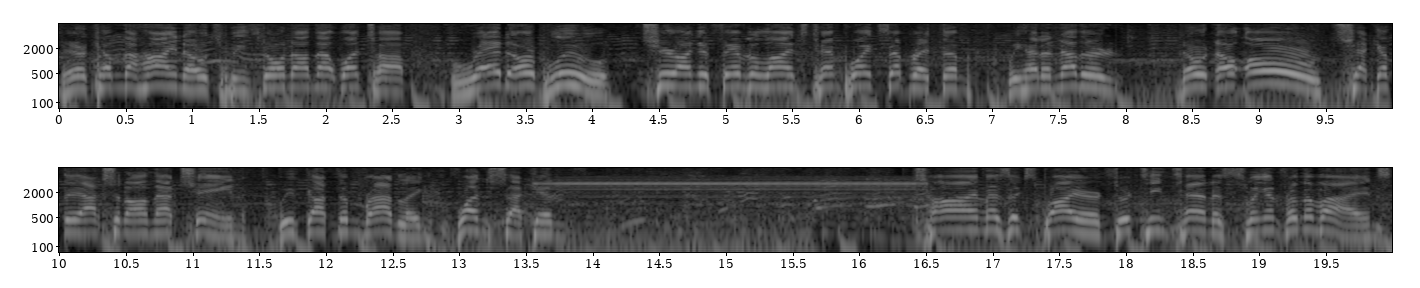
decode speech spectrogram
Here come the high notes being thrown on that one top. Red or blue, cheer on your favorite alliance. 10 points separate them. We had another note. Oh, oh, check out the action on that chain. We've got them rattling. One second. Time has expired. 13-10 is swinging from the vines.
